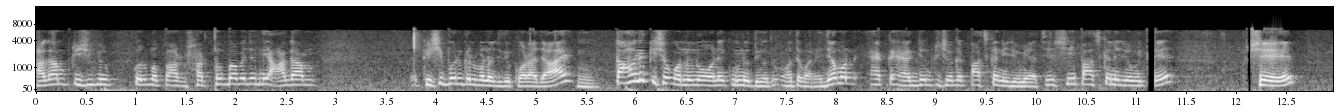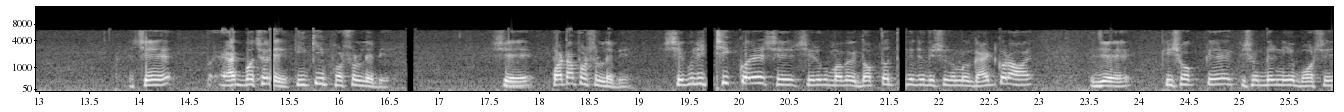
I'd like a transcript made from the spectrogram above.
আগাম কৃষি পরিকল্পনা সার্থকভাবে যদি আগাম কৃষি পরিকল্পনা যদি করা যায় তাহলে কৃষক অন্য অনেক উন্নতি হতে- হতে পারে। যেমন এক একজন কৃষকের পাঁচখানি জমি আছে সেই পাঁচখানি জমিতে সে সে এক বছরে কি কি ফসল নেবে? সে কটা ফসল নেবে? সেগুলি ঠিক করে সে সেরকমভাবে দপ্তর থেকে যদি সেরকম গাইড করা হয়, যে কৃষককে, কৃষকদের নিয়ে বসে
